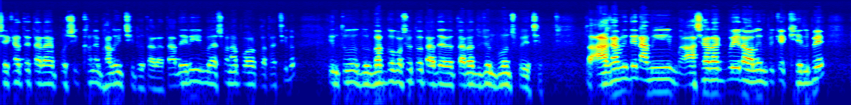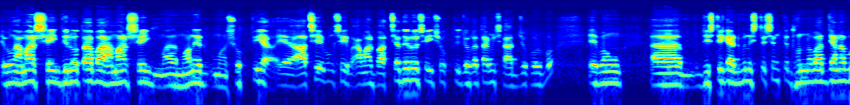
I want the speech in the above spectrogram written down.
শেখাতে তারা প্রশিক্ষণে ভালোই ছিল তারা। তাদেরই সোনা পাওয়ার কথা ছিল। কিন্তু দুর্ভাগ্যবশত তাদের, তারা দুজন ব্রোঞ্জ পেয়েছে। তো আগামী দিন আমি আশা রাখব এরা অলিম্পিকে খেলবে এবং আমার সেই দৃঢ়তা বা আমার সেই মনের শক্তি আছে এবং সেই আমার বাচ্চাদেরও সেই শক্তি যোগাতে আমি সাহায্য করব এবং ডিস্ট্রিক্ট অ্যাডমিনিস্ট্রেশনকে ধন্যবাদ জানাব।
